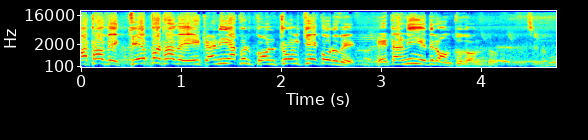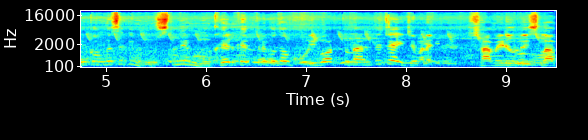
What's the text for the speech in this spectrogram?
পাঠাবে কে পাঠাবে এটা নিয়ে এখন কন্ট্রোল কে করবে? এটা নিয়ে এদের অন্তদন্ত তৃণমূল কংগ্রেসে কি মুসলিম মুখের ক্ষেত্রে কোথাও পরিবর্তন আনতে চাইছে? মানে সামিরুল ইসলাম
